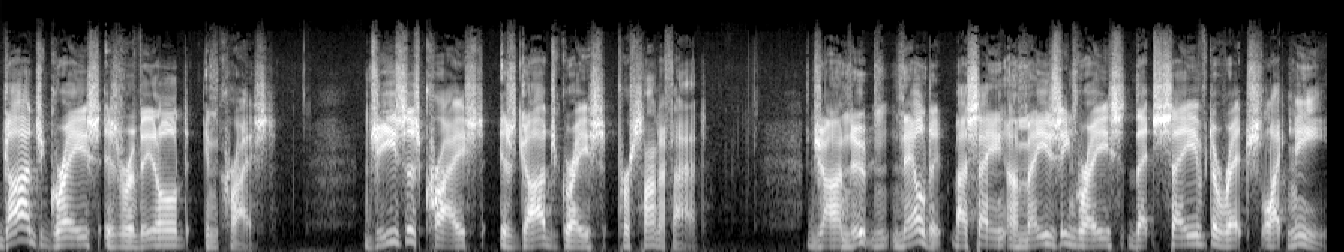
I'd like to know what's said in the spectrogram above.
God's grace is revealed in Christ. Jesus Christ is God's grace personified. John Newton nailed it by saying, Amazing grace that saved a wretch like me.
